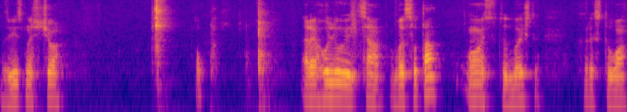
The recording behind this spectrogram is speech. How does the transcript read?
Звісно, що оп, регулюється висота. Ось тут, бачите, хрестова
